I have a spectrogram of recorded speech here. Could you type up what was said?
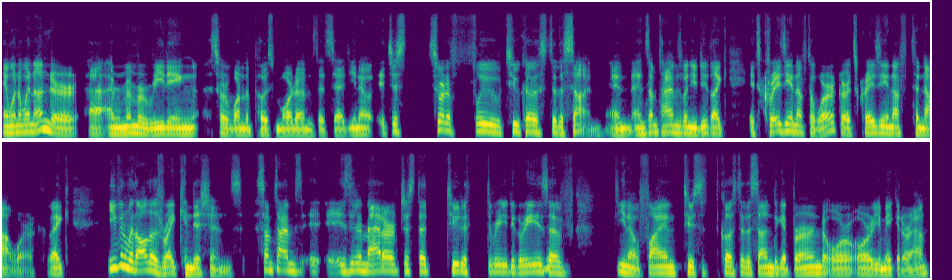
and when it went under, uh, I remember reading sort of one of the post-mortems that said, you know, it just sort of flew too close to the sun. And and sometimes when you do like it's crazy enough to work or it's crazy enough to not work. Like even with all those right conditions, sometimes is it a matter of just the two to three degrees of you know flying too close to the sun to get burned, or or you make it around?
